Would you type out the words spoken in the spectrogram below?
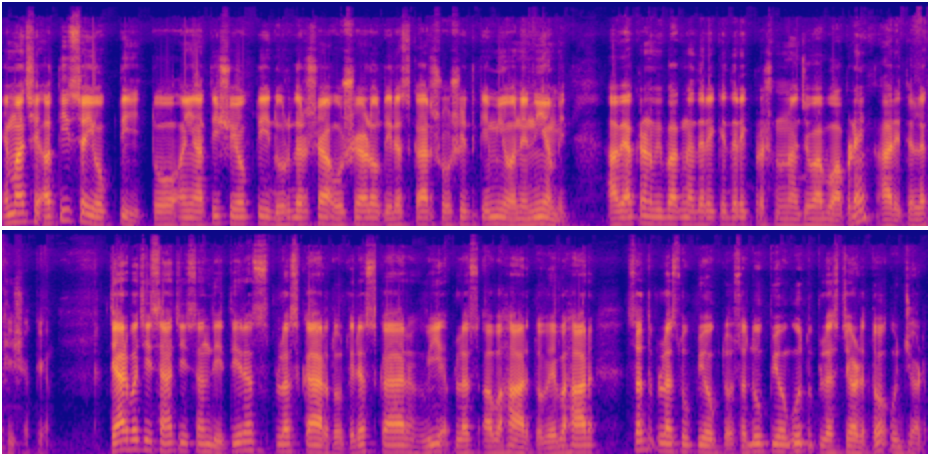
એમાં છે અતિશયોક્તિ, તો અહીંયા અતિશયોક્તિ દુર્દર્શા ઓશિયાળો, તિરસ્કાર, શોષિત, કિમિયો અને નિયમિત. આ વ્યાકરણ વિભાગના દરેકે દરેક પ્રશ્નોના જવાબો આપણે આ રીતે લખી શકીએ. ત્યાર પછી સાચી સંધિ, તિરસ પ્લસ કાર, તો તિરસ્કાર, વી પ્લસ અવહાર, તો વ્યવહાર, સદ પ્લસ ઉપયોગ, તો સદુપયોગ, ઉત પ્લસ જડ, તો ઉજ્જડ.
